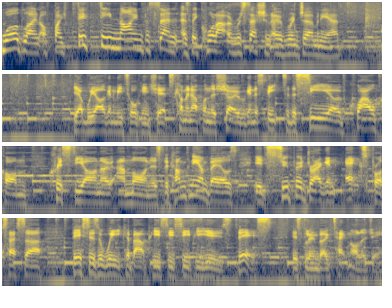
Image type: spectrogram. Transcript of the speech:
Worldline off by 59% as they call out a recession over in Germany, Ed. Yeah, we are going to be talking chips. Coming up on the show, we're going to speak to the CEO of Qualcomm, Cristiano Amon, as the company unveils its Snapdragon X processor. This is a week about PC CPUs. This is Bloomberg Technology.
